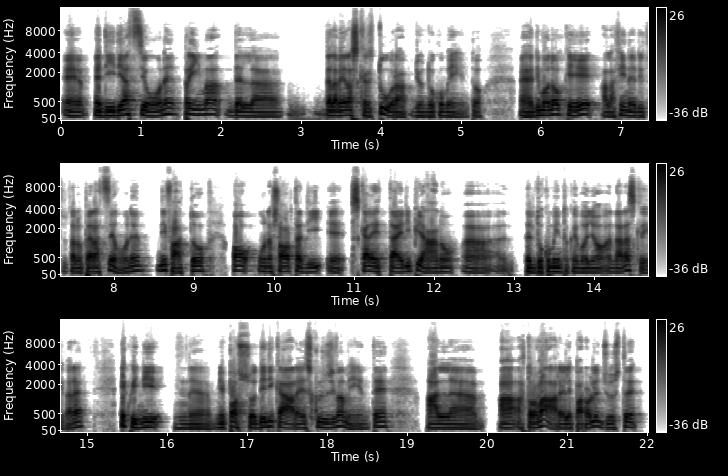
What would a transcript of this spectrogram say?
eh, di ideazione prima del, della vera scrittura di un documento eh, di modo che alla fine di tutta l'operazione di fatto ho una sorta di eh, scaletta e di piano eh, del documento che voglio andare a scrivere e quindi mh, mm, mi posso dedicare esclusivamente al, a, a, trovare le parole giuste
